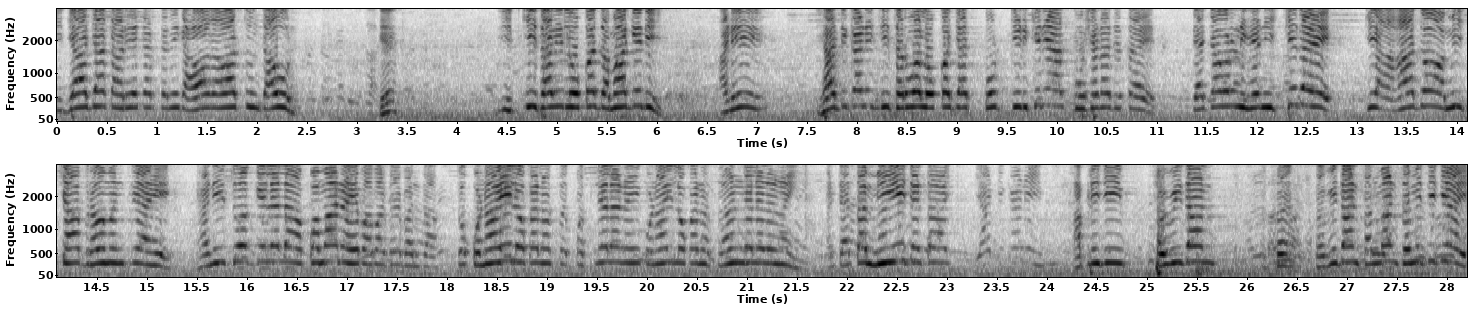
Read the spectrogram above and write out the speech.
की ज्या ज्या कार्यकर्त्यांनी गावागावातून जाऊन हे इतकी सारी लोक जमा केली. आणि ह्या ठिकाणी जी सर्व लोक ज्या पोट तिडकीने आज घोषणा देत आहेत त्याच्यावरून हे निश्चित आहे की हा जो अमित शहा गृहमंत्री आहे आणि जो केलेला अपमान आहे बाबासाहेबांचा तो कोणाही लोकांना पचलेला नाही कोणाही लोकांना सहन झालेला नाही. आणि त्याचा मीही त्याचा या ठिकाणी आपली जी संविधान स- संविधान सन्मान समिती जी आहे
